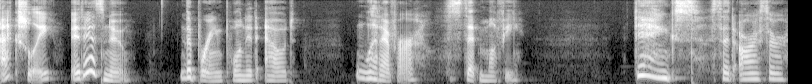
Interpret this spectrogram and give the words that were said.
Actually, it is new, the brain pointed out. Whatever, said Muffy. Thanks, said Arthur.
